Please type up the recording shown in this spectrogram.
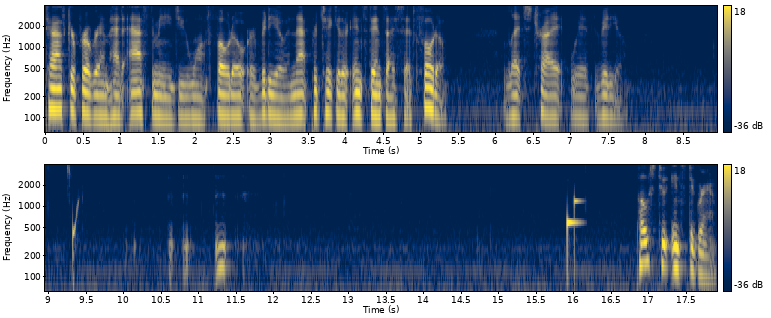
Tasker program had asked me, do you want photo or video? In that particular instance, I said photo. Let's try it with video. Post to Instagram.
